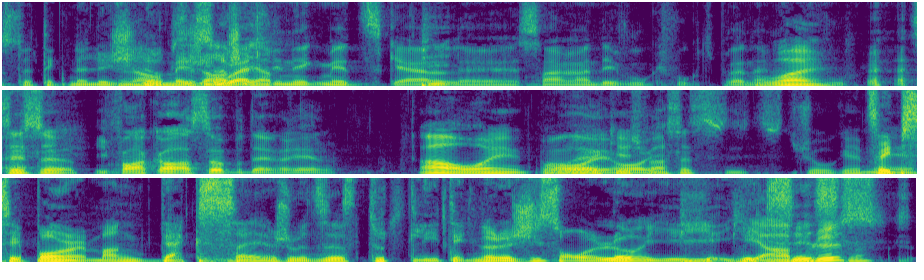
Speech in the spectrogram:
cette technologie-là. Mais c'est genre, ça, la clinique médicale Puis- euh, sans rendez-vous qu'il faut que tu prennes un Ouais. rendez-vous. c'est ça. Ils font encore ça pour de vrai. là. Ah ouais, ok, ouais. je pensais que tu, tu te joquais, tu sais, mais... puis c'est pas un manque d'accès. Je veux dire, toutes les technologies sont là. Ils, ils puis en existent, plus,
